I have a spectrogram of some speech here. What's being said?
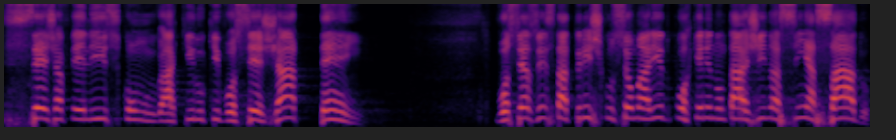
Seja feliz com aquilo que você já tem. Você às vezes está triste com o seu marido porque ele não está agindo assim assado.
